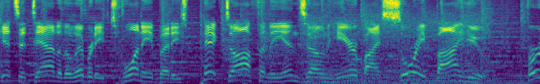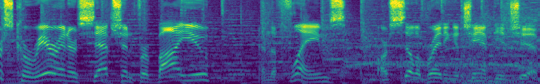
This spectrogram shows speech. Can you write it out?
Gets it down to the Liberty 20, but he's picked off in the end zone here by Sori Bayou. First career interception for Bayou, and the Flames are celebrating a championship.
